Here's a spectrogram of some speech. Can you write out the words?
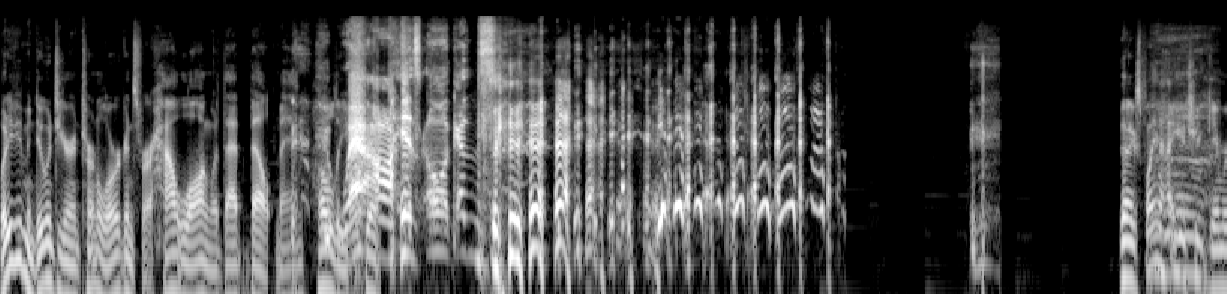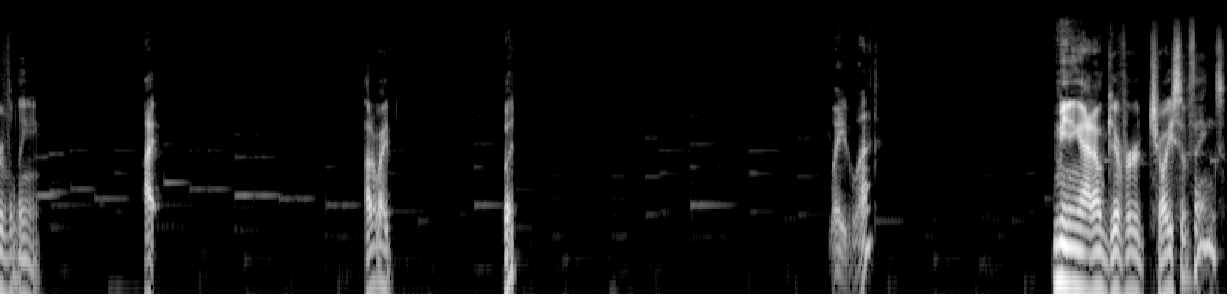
what have you been doing to your internal organs for how long with that belt, man? Holy Where shit! are his organs? then explain how you treat Gamer Valine. I. How do I? What? Wait, what? Meaning I don't give her choice of things?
